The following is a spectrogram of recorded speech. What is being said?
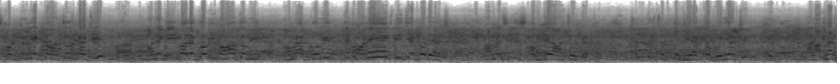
শব্দ নিয়ে একটু আচর কাটি। হ্যাঁ। অনেকেই বলে কবি মহাকবি আমরা কবির থেকে অনেক নিচে পড়ে আছি। আমরা শুধু শব্দের আচর কাটি। ছোট্ট ছোট্ট দুই একটা বই আছে। আর আপনার-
